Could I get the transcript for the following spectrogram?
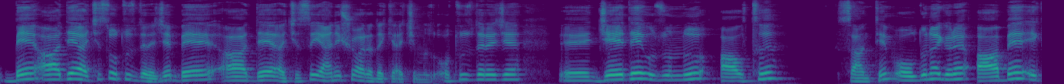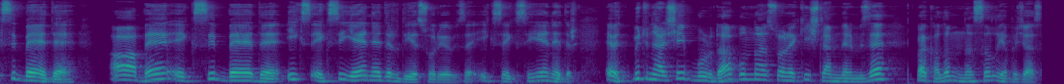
BAD açısı 30 derece. BAD açısı yani şu aradaki açımız 30 derece. E, CD uzunluğu 6 santim olduğuna göre AB eksi BD. AB eksi BD. X eksi Y nedir diye soruyor bize. X eksi Y nedir? Evet bütün her şey burada. Bundan sonraki işlemlerimize bakalım nasıl yapacağız.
